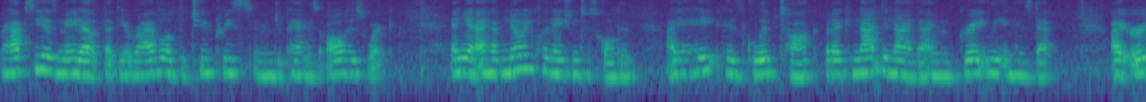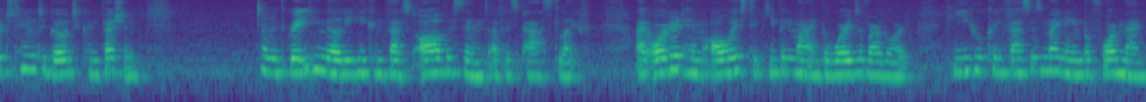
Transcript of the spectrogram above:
Perhaps he has made out that the arrival of the two priests in Japan is all his work. And yet I have no inclination to scold him. I hate his glib talk, but I cannot deny that I am greatly in his debt. I urged him to go to confession, and with great humility he confessed all the sins of his past life. I ordered him always to keep in mind the words of our Lord He who confesses my name before men,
